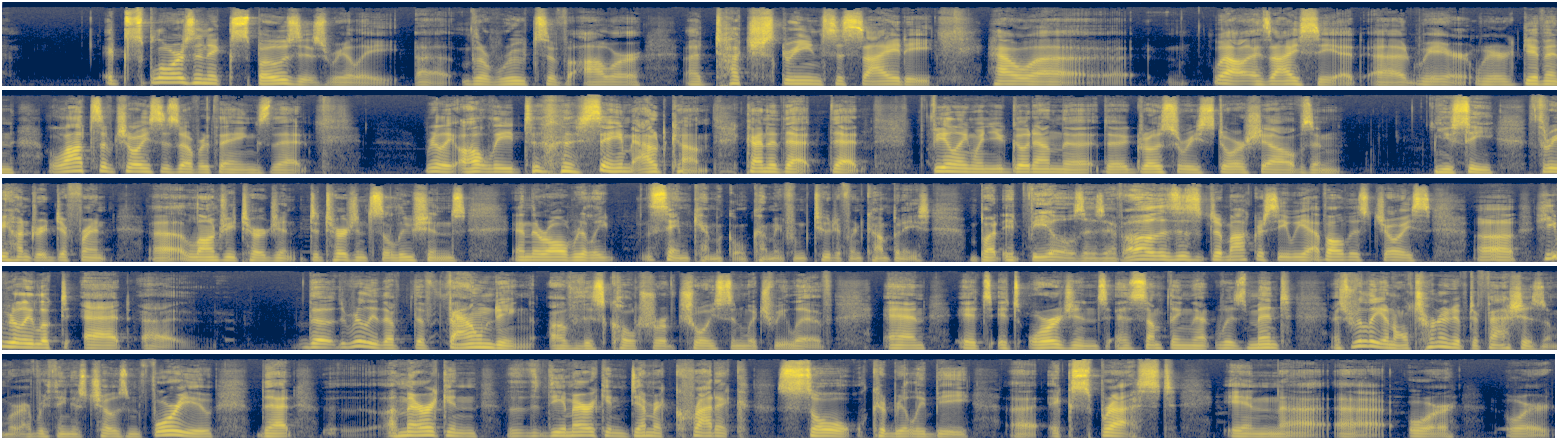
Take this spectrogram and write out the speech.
explores and exposes really uh, the roots of our uh, touchscreen society. How uh, well, as I see it, uh, we're we're given lots of choices over things that really all lead to the same outcome. Kind of that that feeling when you go down the the grocery store shelves and you see 300 different uh, laundry detergent detergent solutions and they're all really the same chemical coming from two different companies. But it feels as if oh this is a democracy. We have all this choice. Uh, he really looked at uh, the really the the founding of this culture of choice in which we live. And its its origins as something that was meant as really an alternative to fascism where everything is chosen for you that American the American democratic soul could really be uh, expressed in uh, uh, or or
